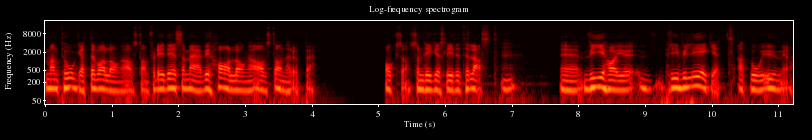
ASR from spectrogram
Man tog att det var långa avstånd. För det är det som är. Vi har långa avstånd här uppe. Också. Som ligger oss lite till last. Mm. Eh, vi har ju privilegiet att bo i Umeå.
